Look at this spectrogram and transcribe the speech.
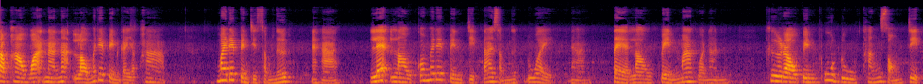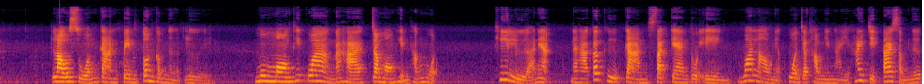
สภาวะนั้นอะเราไม่ได้เป็นกายภาพ ไม่ได้เป็นจิตสำนึกนะคะและเราก็ไม่ได้เป็นจิตใต้สำนึกด้วยนะแต่เราเป็นมากกว่านั้น คือเราเป็นผู้ดูทั้งสองจิต เราสวมการเป็นต้นกำเนิดเลย มุมมองที่กว้างนะคะ จะมองเห็นทั้งหมดที่เหลือเนี่ย นะคะก็คือการสแกนตัวเองว่าเราเนี่ยควรจะทำยังไงให้จิตใต้สำนึก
